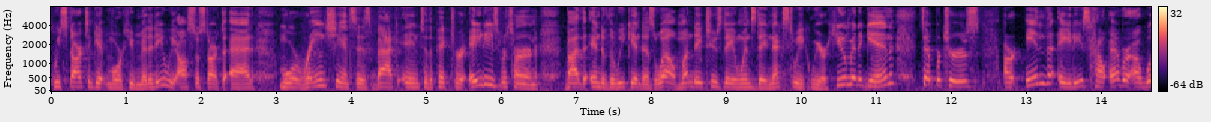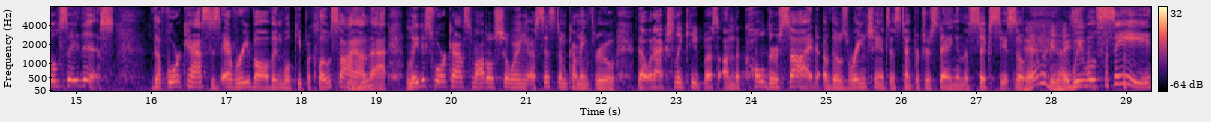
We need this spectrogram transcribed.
we start to get more humidity. We also start to add more rain chances back into the picture. 80s return by the end of the weekend as well. Monday, Tuesday, and Wednesday next week, we are humid again. Temperatures are in the 80s. However, I will say this. The forecast is ever evolving. We'll keep a close eye Mm-hmm. on that. Latest forecast model showing a system coming through that would actually keep us on the colder side of those rain chances, temperatures staying in the 60s. So That would be nice. We will see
